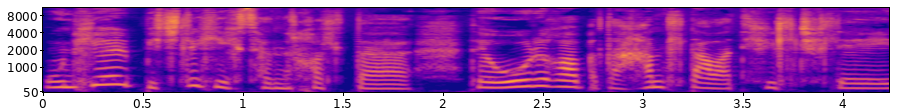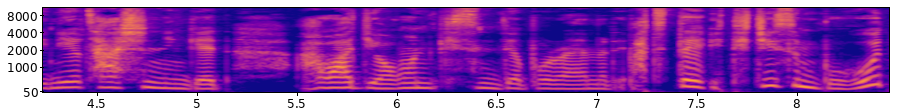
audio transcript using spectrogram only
үнэхээр бичлэг хийх сонирхолтой. Тэгээ өөрийгөө одоо хандлт аваад эхэлчихлээ. Энийг цааш нь ингээд аваад явна гэсэндээ бүр амар баттай итгэжсэн бөгөөд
